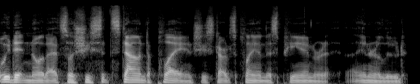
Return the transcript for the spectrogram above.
We didn't know that, so she sits down to play and she starts playing this piano interlude.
